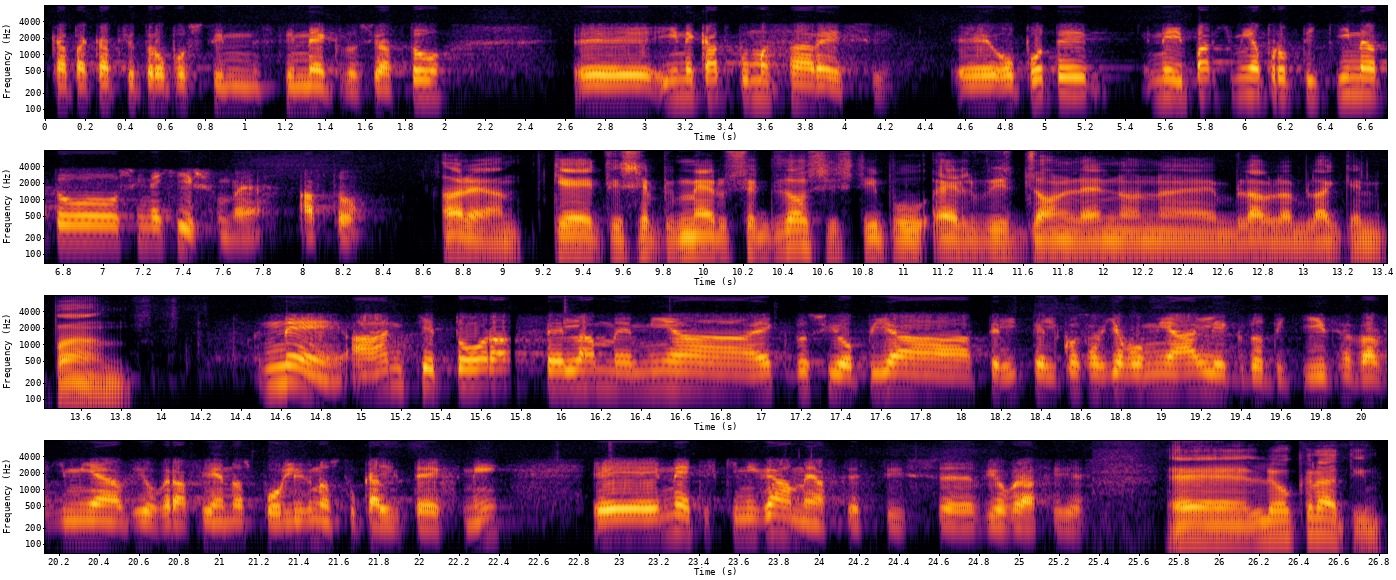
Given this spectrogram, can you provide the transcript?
κατά κάποιο τρόπο στην, στην έκδοση. Αυτό ε, είναι κάτι που μας αρέσει. Ε, οπότε, ναι, υπάρχει μια προοπτική να το συνεχίσουμε αυτό. Ωραία. Και τις επιμέρους εκδόσεις τύπου Elvis, John Lennon, μπλα μπλα μπλα κλπ. Ναι, αν και τώρα θέλαμε μια έκδοση η οποία τελ, τελικώς θα βγει από μια άλλη εκδοτική, θα, βγει μια βιογραφία ενός πολύ γνωστού καλλιτέχνη. Ε, ναι, τις κυνηγάμε αυτές τις ε, βιογραφίες. Ε, Λεοκράτη,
